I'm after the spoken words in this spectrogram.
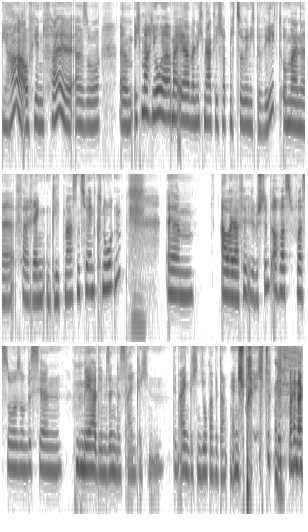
Ja, auf jeden Fall. Also ähm, ich mache Yoga immer eher, wenn ich merke, ich habe mich zu wenig bewegt, um meine verrenkten Gliedmaßen zu entknoten. ähm, aber da finden wir bestimmt auch was, was so, so ein bisschen mehr dem Sinn des eigentlichen dem eigentlichen Yoga-Gedanken entspricht. Nicht meiner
